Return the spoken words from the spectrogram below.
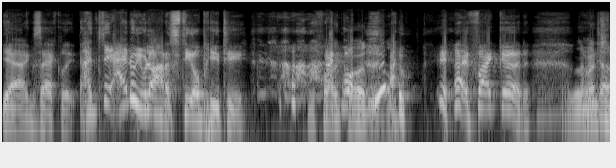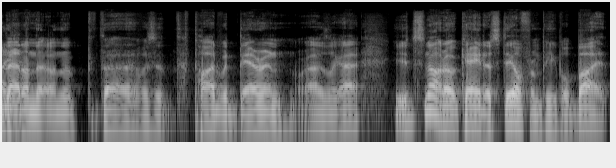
Yeah, exactly. I thi- I don't even know how to steal PT. If I could, though. Yeah, if I could. We Let mentioned tell that you. on the on the, the was it the pod with Darren, where I was like, I, it's not okay to steal from people, but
